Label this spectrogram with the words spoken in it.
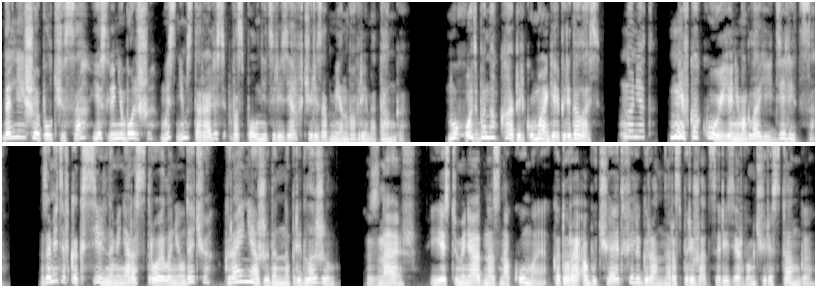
Дальнейшие полчаса, если не больше, мы с ним старались восполнить резерв через обмен во время танго. Ну, хоть бы на капельку магия передалась. Но нет, ни в какую я не могла ей делиться. Заметив, как сильно меня расстроила неудача, край неожиданно предложил. «Знаешь, есть у меня одна знакомая, которая обучает филигранно распоряжаться резервом через танго.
